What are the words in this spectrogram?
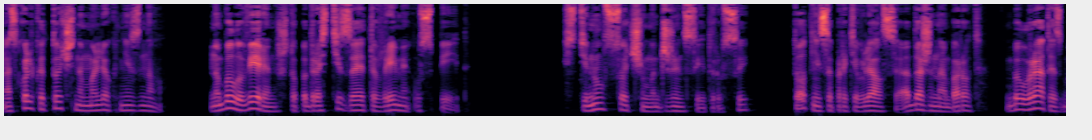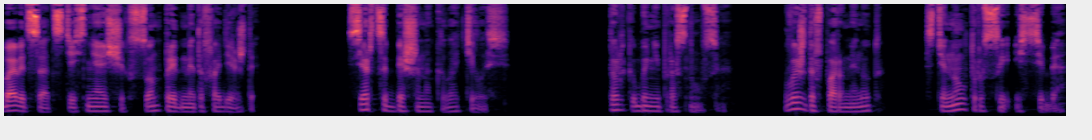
Насколько точно малек не знал, но был уверен, что подрасти за это время успеет. Стянул с джинсы и трусы. Тот не сопротивлялся, а даже наоборот, был рад избавиться от стесняющих сон предметов одежды. Сердце бешено колотилось. Только бы не проснулся. Выждав пару минут, стянул трусы из себя.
